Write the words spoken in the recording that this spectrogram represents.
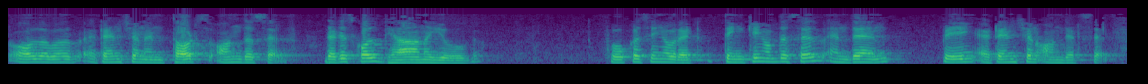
all our attention and thoughts on the self. That is called dhyana yoga. Focusing our thinking of the self and then paying attention on that self.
